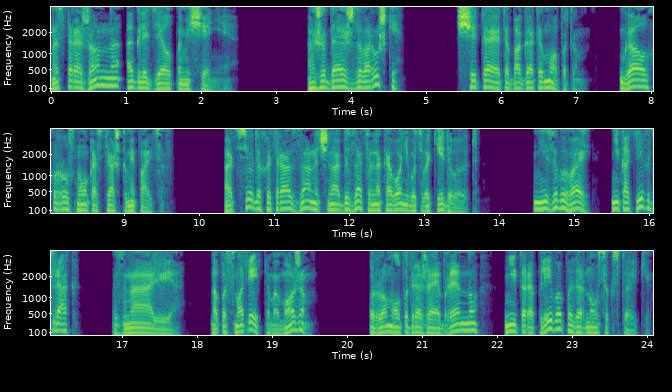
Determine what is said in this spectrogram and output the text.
настороженно оглядел помещение. «Ожидаешь заварушки?» «Считай это богатым опытом». Гал хрустнул костяшками пальцев. «Отсюда хоть раз за ночь, но обязательно кого-нибудь выкидывают». «Не забывай, никаких драк». «Знаю я. Но посмотреть-то мы можем?» Ромул, подражая Бренну, неторопливо повернулся к стойке.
